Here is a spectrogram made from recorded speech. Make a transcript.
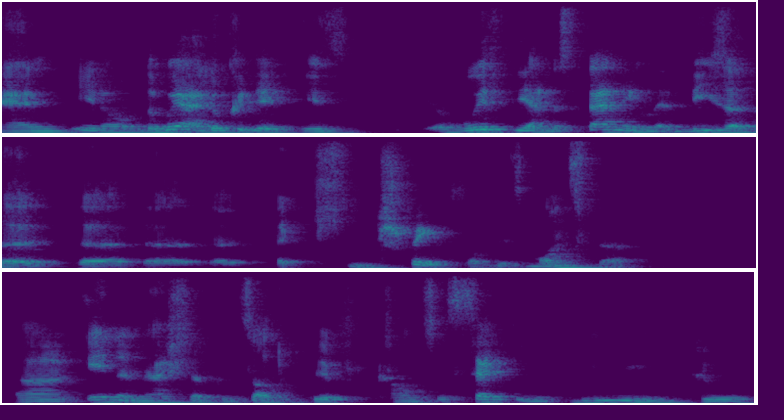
and you know, the way I look at it is with the understanding that these are the the, the, the, the key traits of this monster uh, in a national consultative council setting, we need to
